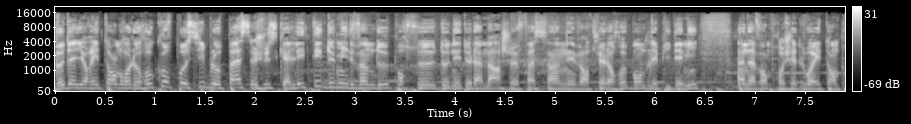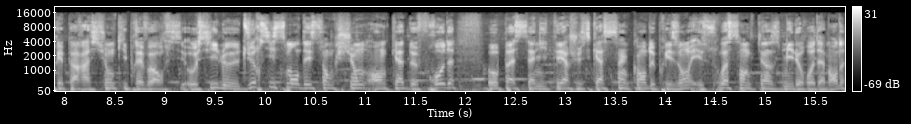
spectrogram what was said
veut d'ailleurs étendre le recours possible au pass jusqu'à l'été 2022 pour se donner de la marge face à un éventuel rebond de l'épidémie. Un avant-projet de loi est en préparation qui prévoit aussi le durcissement des sanctions en cas de fraude au pass sanitaire jusqu'à 5 ans de prison et 75 000 euros d'amende.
